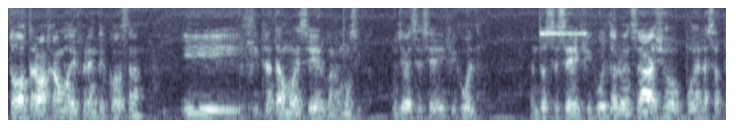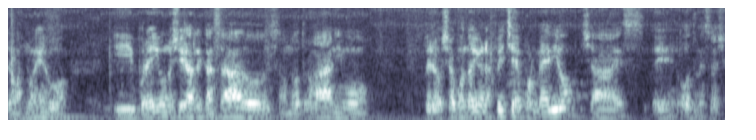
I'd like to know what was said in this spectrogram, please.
todos trabajamos diferentes cosas y, y tratamos de seguir con la música. Muchas veces se dificulta. Entonces se dificulta los ensayos, poder hacer temas nuevos y por ahí uno llega recansado, son otros ánimos, pero ya cuando hay una fecha de por medio ya es eh, otro ensayo.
